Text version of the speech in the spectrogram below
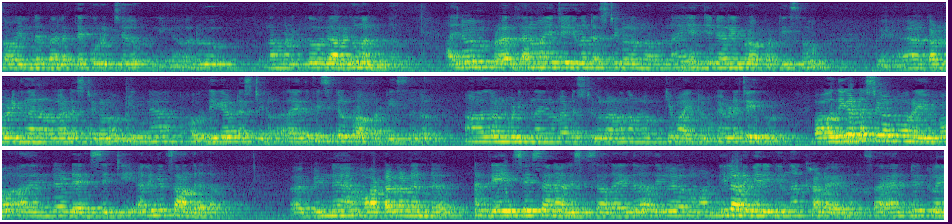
സോയിലിന്റെ ബലത്തെക്കുറിച്ച് ഒരു നമ്മൾക്ക് ഒരു അറിവ് നൽകുന്നത്. അതിന് പ്രധാനമായും ചെയ്യുന്ന ടെസ്റ്റുകൾ എന്ന് പറഞ്ഞാൽ എഞ്ചിനീയറിംഗ് പ്രോപ്പർട്ടീസും കണ്ടുപിടിക്കുന്നതിനുള്ള ടെസ്റ്റുകളും പിന്നെ ഭൗതിക ടെസ്റ്റുകൾ അതായത് ഫിസിക്കൽ പ്രോപ്പർട്ടീസുകൾ അത് കണ്ടുപിടിക്കുന്നതിനുള്ള ടെസ്റ്റുകളാണ് നമ്മൾ മുഖ്യമായിട്ടും ഇവിടെ ചെയ്തുകൊണ്ട്. ഭൗതിക ടെസ്റ്റുകൾ എന്ന് പറയുമ്പോൾ അതിന്റെ ഡെൻസിറ്റി അല്ലെങ്കിൽ സാന്ദ്രത. പിന്നെ water content grain size analysis അതായത് അതിൽ മണ്ണിൽ അടങ്ങിയിരിക്കുന്ന ഘടകങ്ങൾ സാൻഡ് ക്ലേ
